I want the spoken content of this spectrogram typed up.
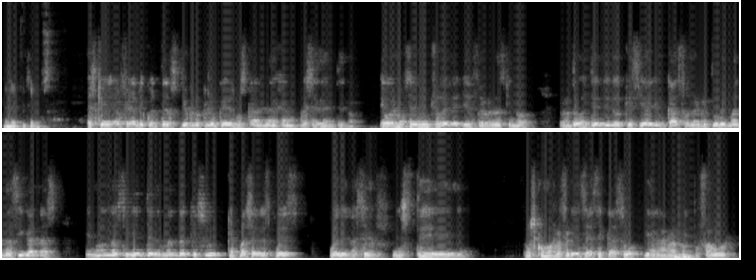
en Epic Games. Es que al final de cuentas, yo creo que lo que es buscar es dejar un precedente, ¿no? Digo, no sé mucho de leyes, la verdad es que no, pero tengo entendido que si hay un caso en el que tú demandas y ganas, en una siguiente demanda que, su, que pase después, pueden hacer este pues como referencia a ese caso y agarrarlo por favor.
